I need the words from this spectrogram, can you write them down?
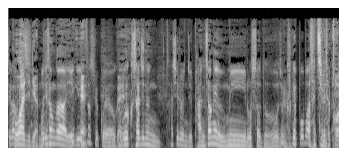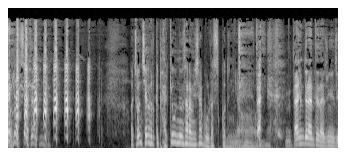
제가. 고화질이었네. 어디선가 얘기했었을 네. 거예요. 네. 그거 그 사진은 사실은 이제 반성의 의미로서도 좀 음. 크게 뽑아서 집에다 걸어놨어야 되는데. 아, 전 제가 그렇게 밝게 웃는 사람인지 잘 몰랐었거든요. 따 님들한테 나중에 이제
